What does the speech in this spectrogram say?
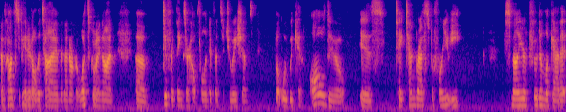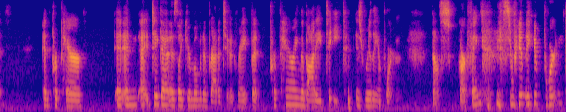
I'm constipated all the time and I don't know what's going on. Um, different things are helpful in different situations. But what we can all do is take 10 breaths before you eat, smell your food and look at it, and prepare. And, and uh, take that as like your moment of gratitude, right? But preparing the body to eat is really important. Not scarfing is really important.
